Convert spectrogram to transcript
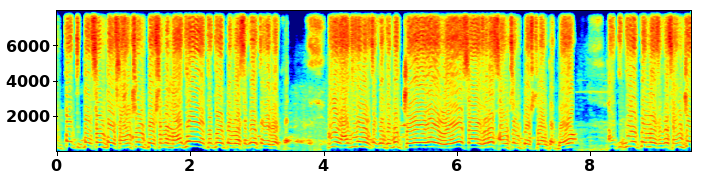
ಇಪ್ಪತ್ತು ಪರ್ಸೆಂಟ್ ಸ್ಯಾಂಕ್ಷನ್ ಪೋರ್ಷನ್ ಮಾತ್ರ ಅತಿಥಿ ಉಪನ್ಯಾಸಕರು ತಗೋಬೇಕು. ಈ ರಾಜ್ಯದಲ್ಲಿ ಇರ್ತಕ್ಕಂಥದ್ದು ಕೇವಲ ಏಳು ಸಾವಿರ ಜನ ಸ್ಯಾಂಕ್ಷನ್ ಪೋಸ್ಟ್ ಅಂತದ್ದು ಅತಿಥಿ ಉಪನ್ಯಾಸಕರ ಸಂಖ್ಯೆ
